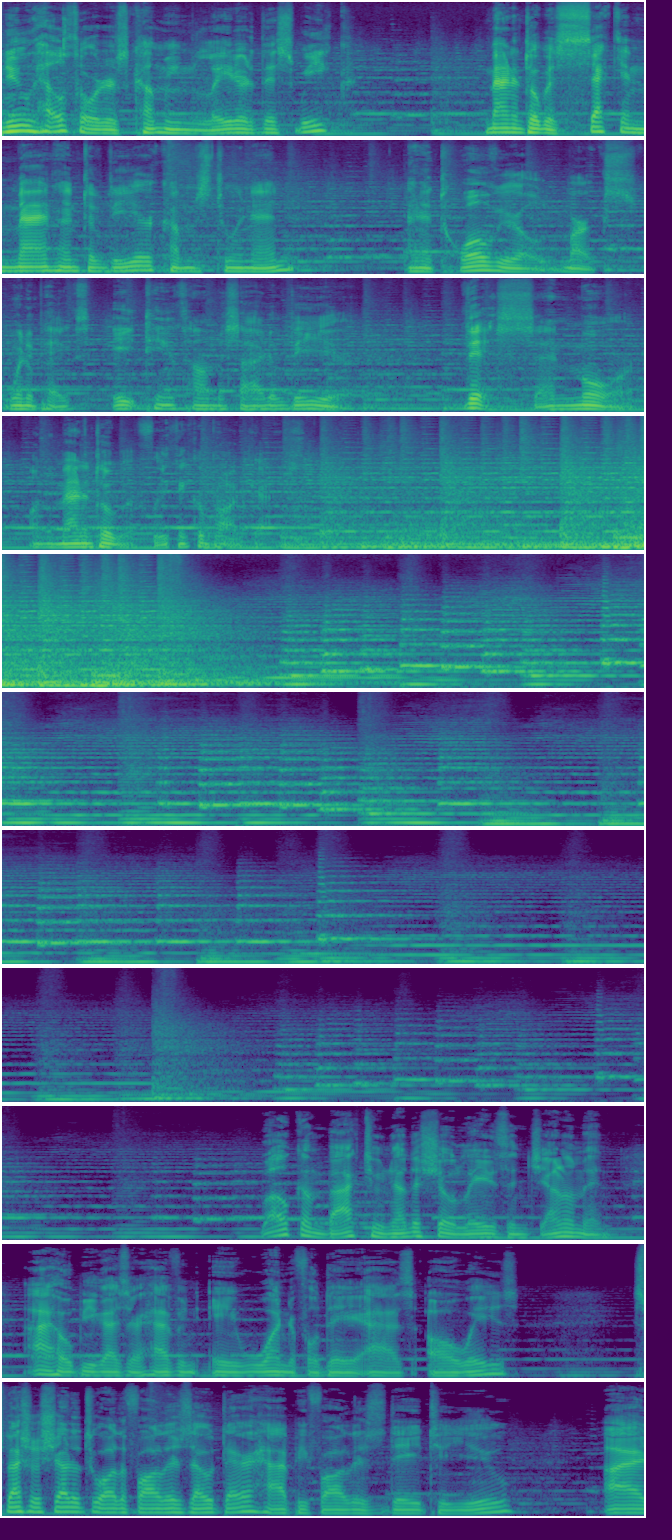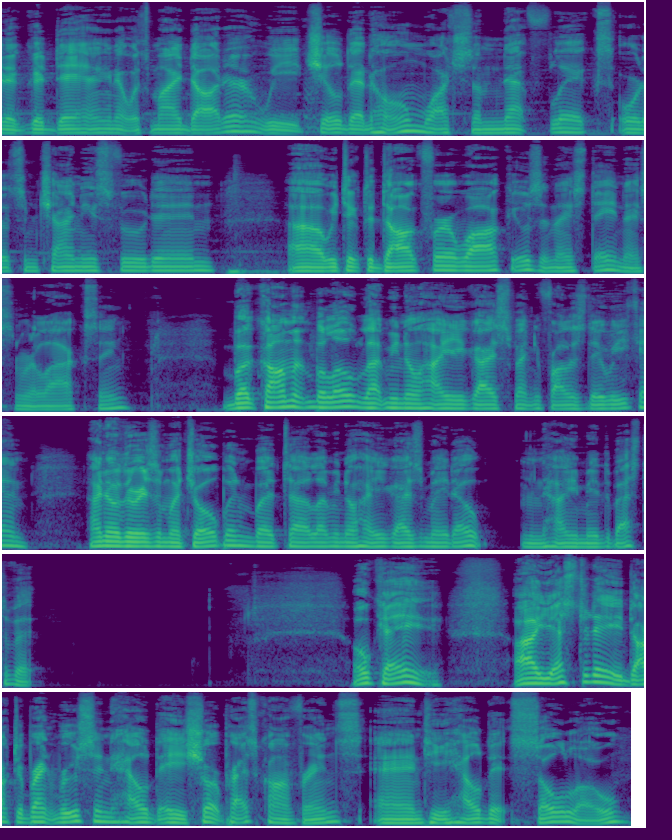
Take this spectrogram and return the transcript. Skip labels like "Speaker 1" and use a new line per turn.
New health orders coming later this week. Manitoba's second manhunt of the year comes to an end. And a 12 year old marks Winnipeg's 18th homicide of the year. This and more on the Manitoba Freethinker Podcast. Welcome back to another show, ladies and gentlemen. I hope you guys are having a wonderful day as always. Special shout out to all the fathers out there. Happy Father's Day to you. I had a good day hanging out with my daughter. We chilled at home, watched some Netflix, ordered some Chinese food in. Uh, we took the dog for a walk. It was a nice day, nice and relaxing. But comment below, let me know how you guys spent your Father's Day weekend. I know there isn't much open, but uh, let me know how you guys made out and how you made the best of it. Okay. Uh, yesterday, Dr. Brent Roussin held a short press conference, and he held it solo.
